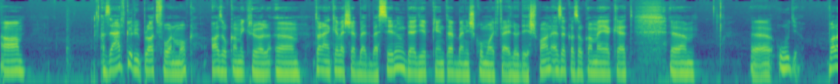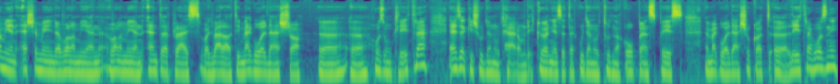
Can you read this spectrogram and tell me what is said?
A, az ártkörű platformok azok, amikről ö, talán kevesebbet beszélünk, de egyébként ebben is komoly fejlődés van. Ezek azok, amelyeket ö, ö, úgy valamilyen eseményre, valamilyen, valamilyen enterprise vagy vállalati megoldásra ö, ö, hozunk létre. Ezek is ugyanúgy 3D környezetek, ugyanúgy tudnak open space megoldásokat ö, létrehozni.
